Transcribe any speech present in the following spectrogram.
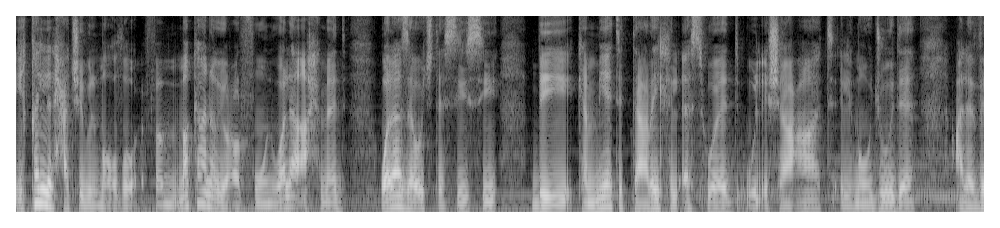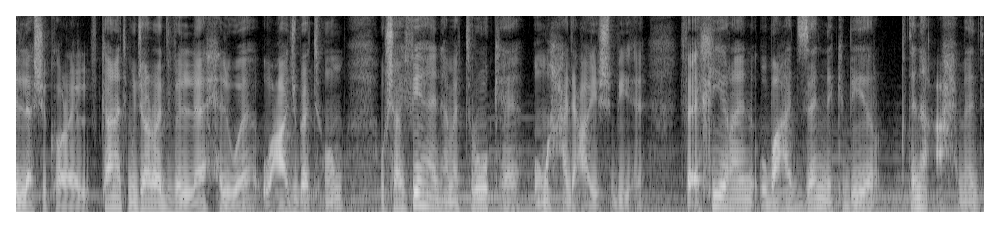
يقل الحكي بالموضوع. فما كانوا يعرفون ولا أحمد ولا زوجته سيسي الرئيسي بكمية التاريخ الأسود والإشاعات اللي موجودة على فيلا شيكوريل. كانت مجرد فيلا حلوة وعاجبتهم وشايفيها أنها متروكة وما حد عايش بيها. فأخيرا وبعد زن كبير اقتنع أحمد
